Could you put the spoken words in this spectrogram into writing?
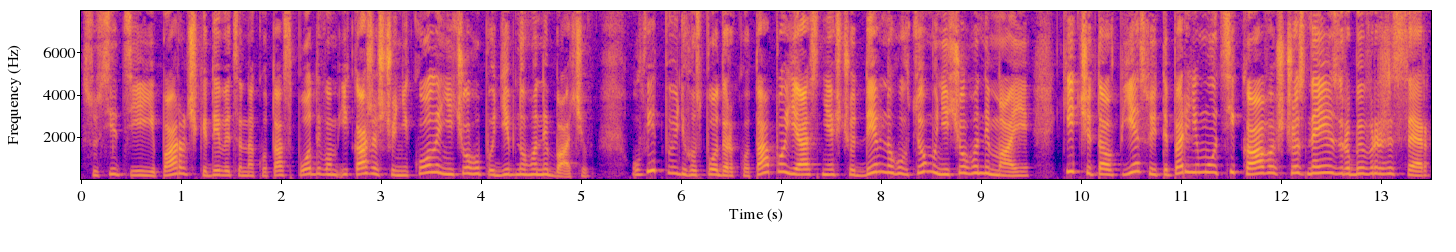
Сусід цієї парочки дивиться на кота з подивом і каже, що ніколи нічого подібного не бачив. У відповідь господар кота пояснює, що дивного в цьому нічого немає. Кіт читав п'єсу, і тепер йому цікаво, що з нею зробив режисер.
